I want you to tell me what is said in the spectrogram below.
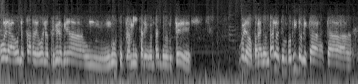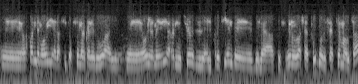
Hola, buenas tardes. Bueno, primero que nada, un gusto para mí estar en contacto con ustedes. Bueno, para contarles un poquito que está, eh, bastante movida la situación acá en Uruguay. Eh, hoy al mediodía renunció el, presidente de la Asociación Uruguaya de Fútbol, Sebastián Bauzá,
